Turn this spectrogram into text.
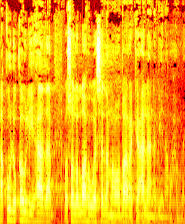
أقول قولي هذا وصلى الله وسلم وبارك على نبينا محمد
